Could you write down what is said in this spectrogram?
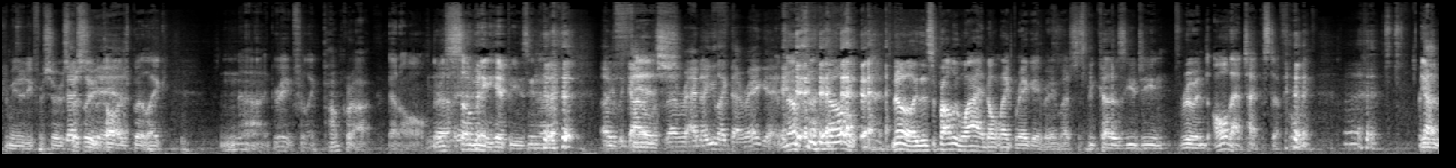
community for sure, especially in yeah. college. But like, not great for like punk rock at all. No. There's so many hippies, you know. Oh, you got Fish. that, I know you like that reggae. no, no, no. This is probably why I don't like reggae very much, just because Eugene ruined all that type of stuff for me. Yeah.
